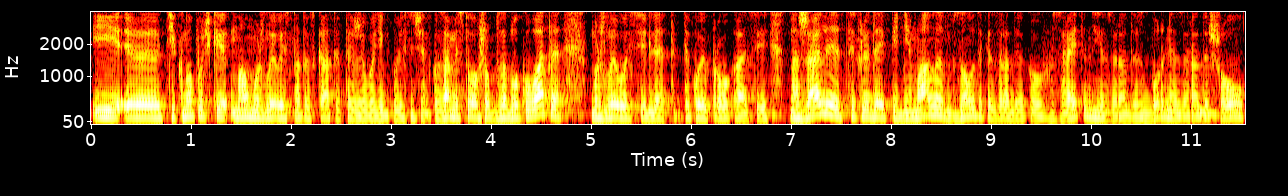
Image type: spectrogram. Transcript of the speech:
і е, ті кнопочки мав можливість натискати теж Вадим Колісніченко. Замість того, щоб заблокувати можливості для такої провокації, на жаль, цих людей піднімали знову таки заради якогось рейтингів, заради збурення, заради шоу,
